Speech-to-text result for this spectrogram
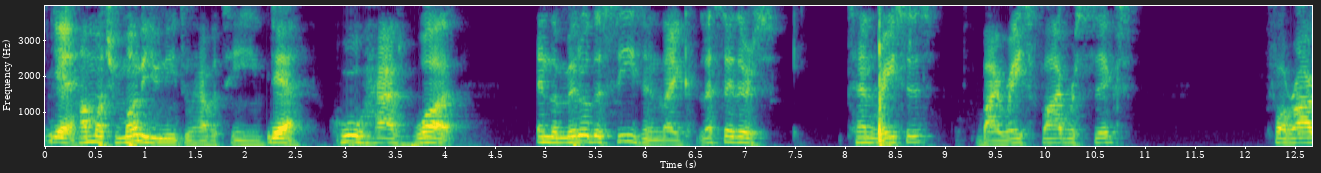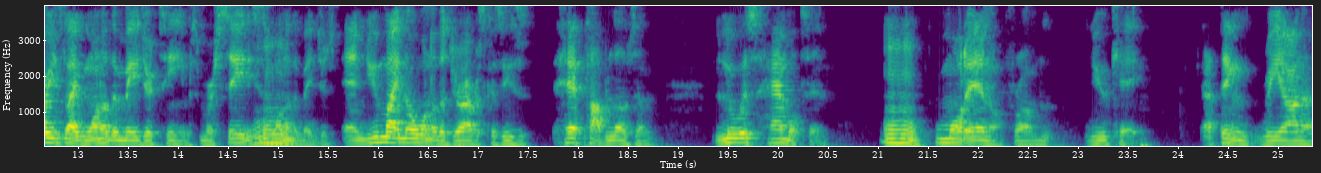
yeah, How much money you need to have a team yeah, who has what in the middle of the season. Like let's say there's 10 races by race 5 or 6 ferrari's like one of the major teams. Mercedes is one of the majors. And you might know one of the drivers because he's hip hop loves him. Lewis hamilton. Mm-hmm. moreno from uk i think rihanna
